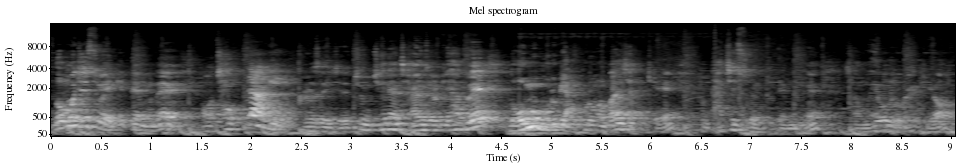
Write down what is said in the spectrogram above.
넘어질 수가 있기 때문에 어, 적당히 그래서 이제 좀 최대한 자연스럽게 하되 너무 무릎이 앞으로만 빠지지 않게 좀 다칠 수가 있기 때문에 자 한번 해보도록 할게요.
